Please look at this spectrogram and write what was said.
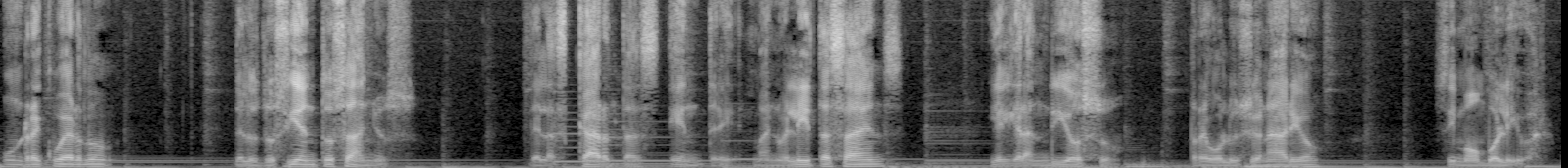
Un recuerdo de los 200 años de las cartas entre Manuelita Sáenz y el grandioso revolucionario Simón Bolívar.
